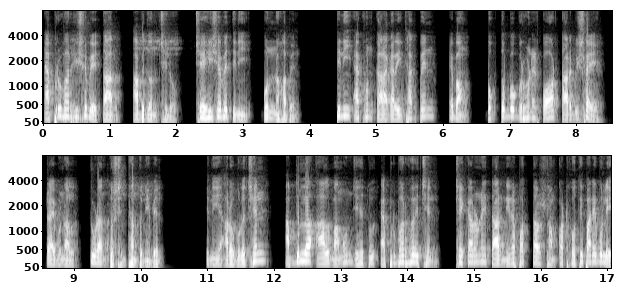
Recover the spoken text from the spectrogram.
অ্যাপ্রুভার হিসেবে তার আবেদন ছিল। সে হিসেবে তিনি গণ্য হবেন। তিনি এখন কারাগারেই থাকবেন এবং বক্তব্য গ্রহণের পর তার বিষয়ে ট্রাইব্যুনাল চূড়ান্ত সিদ্ধান্ত নেবেন। তিনি আরও বলেছেন আবদুল্লাহ আল মামুন যেহেতু অ্যাপ্রুভার হয়েছেন, সে কারণে তার নিরাপত্তার সংকট হতে পারে বলে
